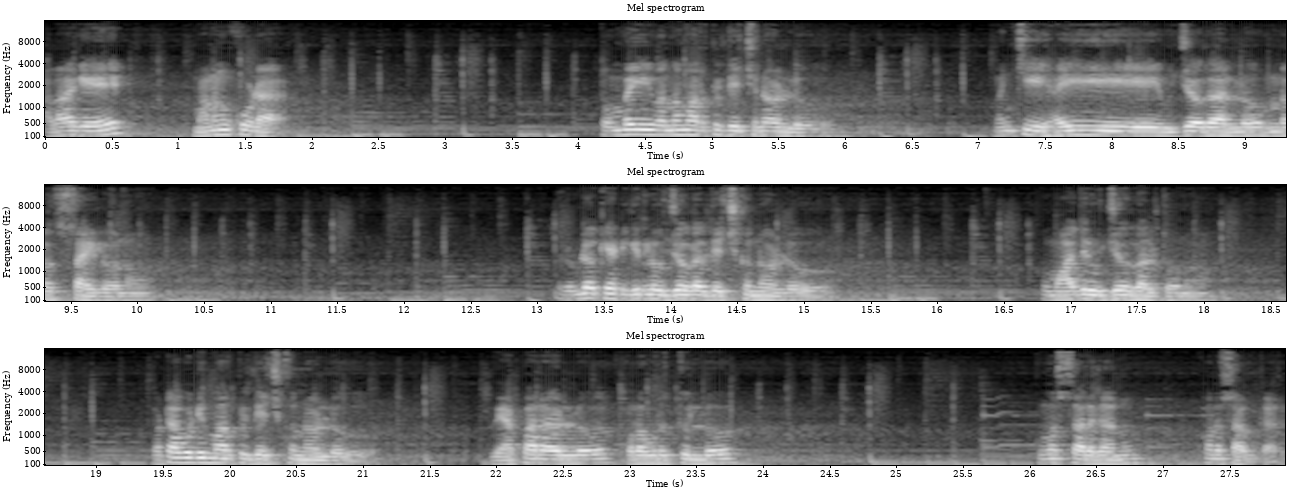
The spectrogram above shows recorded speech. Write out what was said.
అలాగే మనం కూడా తొంభై వంద మార్కులు తెచ్చిన వాళ్ళు మంచి హై ఉద్యోగాల్లో ఉన్నత స్థాయిలోనూ రెండో కేటగిరీలో ఉద్యోగాలు తెచ్చుకున్న వాళ్ళు మాదిరి ఉద్యోగాలతోనూ పొటాబుటి మార్కులు తెచ్చుకున్న వాళ్ళు వ్యాపారాల్లో కుల వృత్తుల్లో కుమస్తాలుగాను కొనసాగుతారు.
